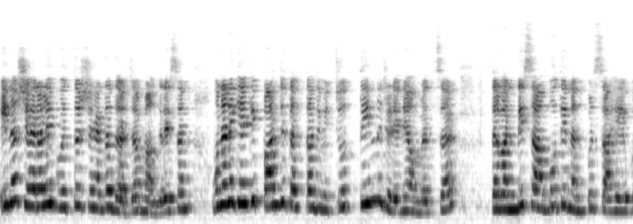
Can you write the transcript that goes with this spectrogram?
ਇਹਨਾਂ ਸ਼ਹਿਰਾਂ ਲਈ ਪਵਿੱਤਰ ਸ਼ਹਿਰ ਦਾ ਦਰਜਾ ਮੰਗ ਰਹੇ ਸਨ। ਉਹਨਾਂ ਨੇ ਕਿਹਾ ਕਿ ਪੰਜ ਤਖਤਾਂ ਦੇ ਵਿੱਚੋਂ ਤਿੰਨ ਜਿਹੜੇ ਨੇ ਅੰਮ੍ਰਿਤਸਰ ਤਲਵੰਡੀ ਸਾਬੋ ਤੇ ਅਨੰਦਪੁਰ ਸਾਹਿਬ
